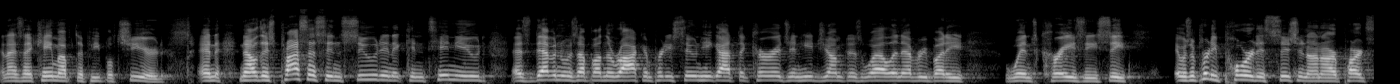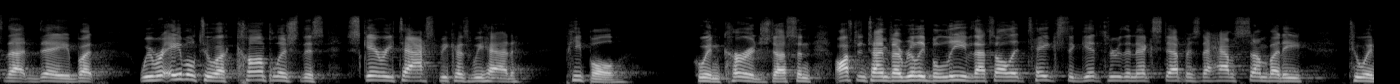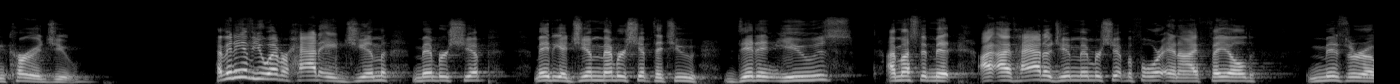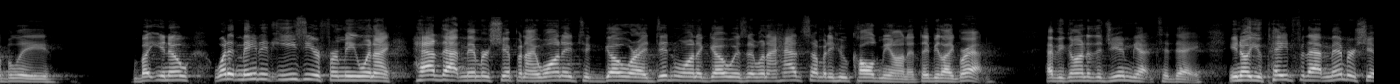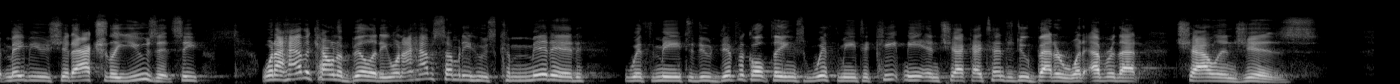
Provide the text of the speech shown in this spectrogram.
And as I came up, the people cheered. And now this process ensued and it continued as Devin was up on the rock, and pretty soon he got the courage and he jumped as well, and everybody went crazy. See, it was a pretty poor decision on our parts that day, but we were able to accomplish this scary task because we had people who encouraged us. And oftentimes, I really believe that's all it takes to get through the next step is to have somebody to encourage you. Have any of you ever had a gym membership? Maybe a gym membership that you didn't use? I must admit, I, have had a gym membership before and I failed miserably. But you know, what it made it easier for me when I had that membership and I wanted to go where I didn't want to go is that when I had somebody who called me on it, they'd be like, Brad, have you gone to the gym yet today? You know, you paid for that membership. Maybe you should actually use it. See, when I have accountability, when I have somebody who's committed with me to do difficult things with me, to keep me in check, I tend to do better, whatever that challenge is.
